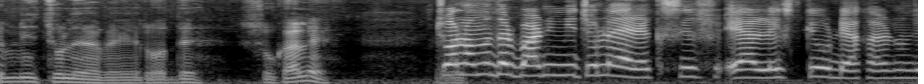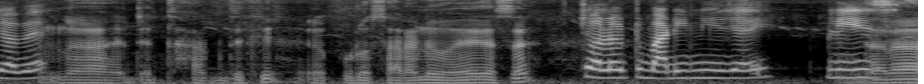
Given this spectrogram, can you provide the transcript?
এমনি চলে যাবে রোদে শুকালে? চল আমাদের বাড়ি নিয়ে চলো অ্যালেক্স অ্যালেক্সকেও দেখানো যাবে। না এটা থাক দেখি পুরো সারানো হয়ে গেছে। চলো একটু বাড়ি নিয়ে যাই প্লিজ দাঁড়া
